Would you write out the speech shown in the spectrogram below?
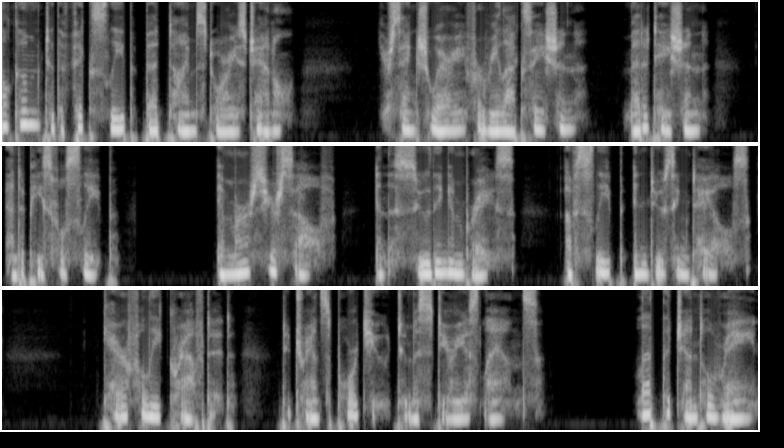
Welcome to the Fix Sleep Bedtime Stories channel, your sanctuary for relaxation, meditation, and a peaceful sleep. Immerse yourself in the soothing embrace of sleep inducing tales, carefully crafted to transport you to mysterious lands. Let the gentle rain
